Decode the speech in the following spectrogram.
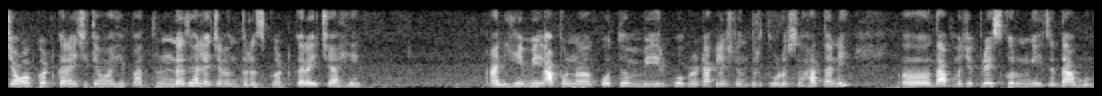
जेव्हा कट करायची तेव्हा हे पा थंड झाल्याच्या नंतरच कट करायचे आहे. आणि हे मी आपण कोथिंबीर खोबरं टाकल्याच्यानंतर थोडंसं हाताने दाब म्हणजे प्रेस करून घ्यायचं दाबून.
